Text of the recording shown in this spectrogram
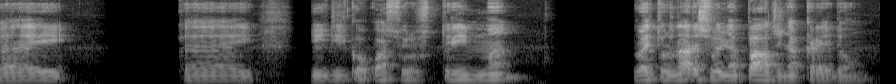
Ok ok gli dico qua sullo stream. Dovrei tornare sulla mia pagina credo.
